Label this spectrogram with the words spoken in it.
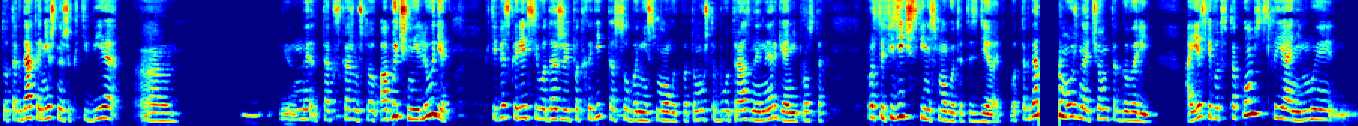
то тогда, конечно же, к тебе, э, так скажем, что обычные люди к тебе, скорее всего, даже и подходить-то особо не смогут, потому что будут разные энергии, они просто, просто физически не смогут это сделать. Вот тогда можно о чем-то говорить. А если вот в таком состоянии мы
